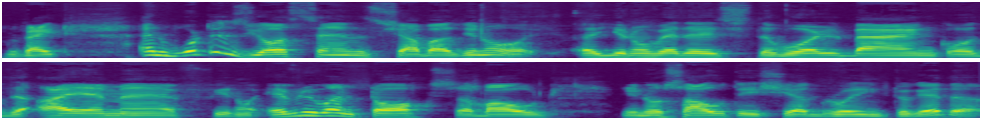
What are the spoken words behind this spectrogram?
Right. And what is your sense, Shahbaz? You know, uh, you know whether it's the World Bank or the IMF. You know, everyone talks about you know South Asia growing together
